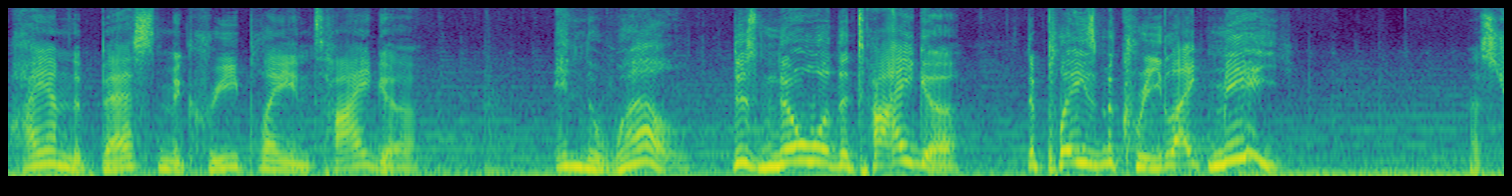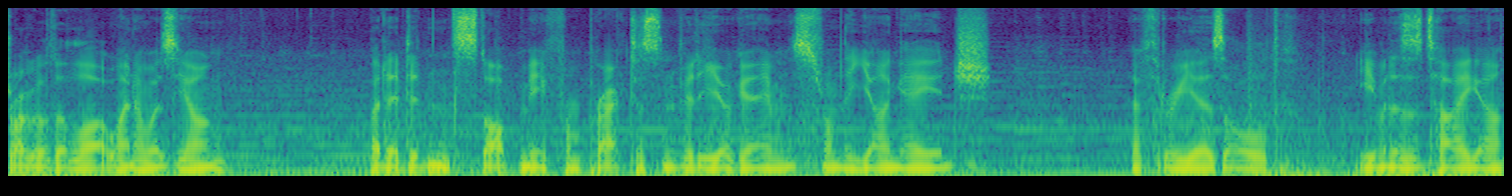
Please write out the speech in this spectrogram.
I am the best McCree playing Tiger in the world. There's no other Tiger that plays McCree like me. I struggled a lot when I was young, but it didn't stop me from practicing video games from the young age of three years old. Even as a tiger,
